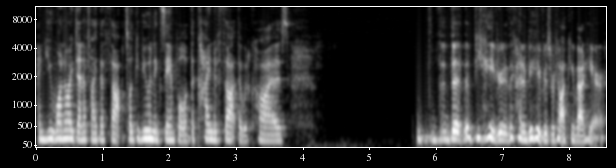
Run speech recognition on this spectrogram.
and you want to identify the thoughts. I'll give you an example of the kind of thought that would cause the, the, the behavior, the kind of behaviors we're talking about here.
